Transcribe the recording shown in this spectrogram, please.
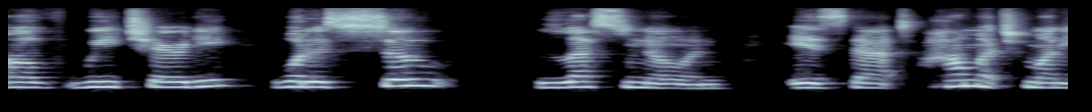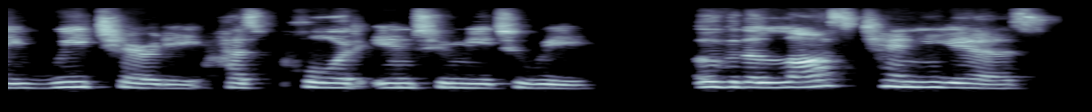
of we charity. What is so less known is that how much money we charity has poured into me to we. Over the last 10 years,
